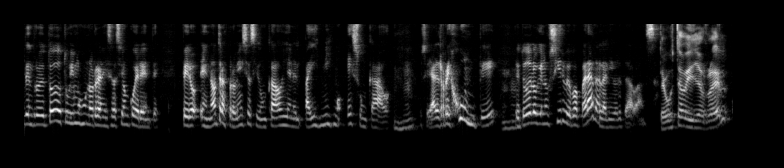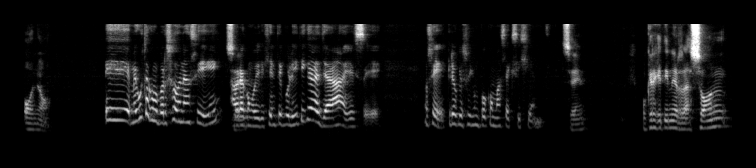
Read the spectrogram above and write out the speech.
dentro de todo tuvimos una organización coherente, pero en otras provincias ha sido un caos y en el país mismo es un caos. O sea, el rejunte de todo lo que nos sirve va a parar a la libertad avanza. ¿Te gusta Villarreal o no? Eh, me gusta como persona, sí. Ahora como dirigente política ya es, eh, no sé, creo que soy un poco más exigente. Sí. ¿Vos crees que tiene razón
